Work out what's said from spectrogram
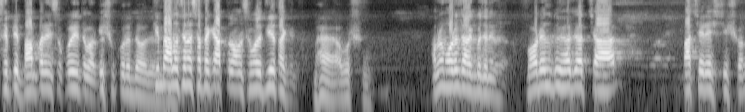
সেফটি বাম্পার ইস্যু করে দিতে পারবেন ইস্যু করে দেওয়া যাবে। কিংবা আলোচনার সাপেক্ষে আপনারা অনেক সময় দিয়ে থাকেন। হ্যাঁ অবশ্যই। আমরা মডেলটা আরেকবার জানি মডেল দুই হাজার চার পাঁচের স্টেশন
